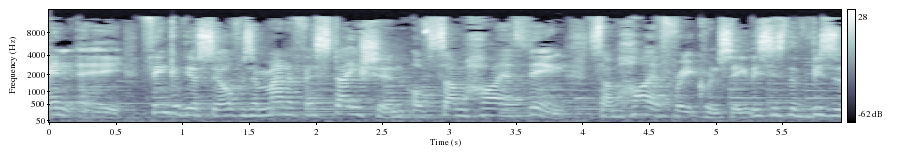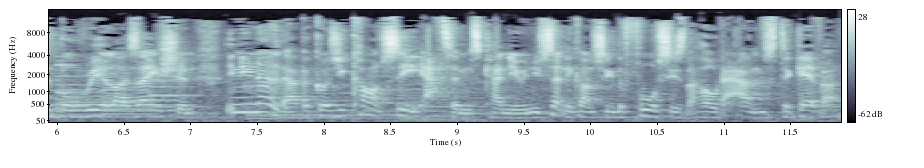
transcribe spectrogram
entity. Think of yourself as a manifestation of some higher thing, some higher frequency. This is the visible realization. And you know that because you can't see atoms, can you? And you certainly can't see the forces that hold atoms together.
